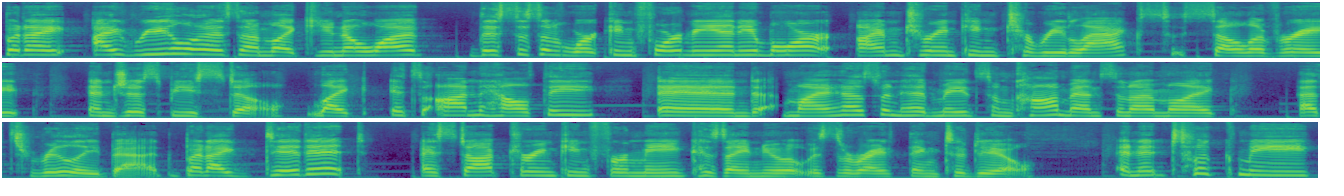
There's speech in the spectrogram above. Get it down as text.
But I, I realized I'm like, you know what? This isn't working for me anymore. I'm drinking to relax, celebrate, and just be still. Like it's unhealthy. And my husband had made some comments, and I'm like, that's really bad. But I did it. I stopped drinking for me because I knew it was the right thing to do. And it took me,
